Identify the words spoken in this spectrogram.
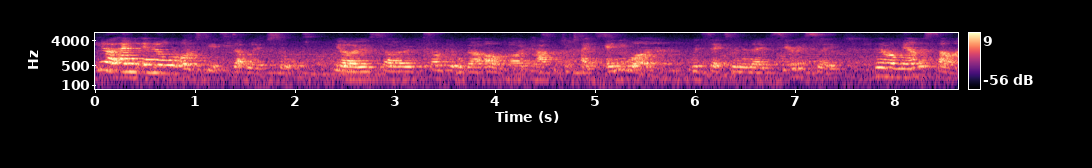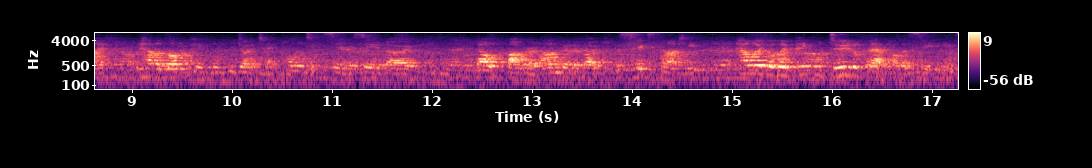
you know, and, and in all honesty, it's a double-edged sword. You know, so some people go, oh God, how could you take anyone with sex in the name seriously? Then on the other side, you have a lot of people who don't take politics seriously and go, oh, bugger it, I'm going to vote for the Sex Party. However, when people do look at our policies,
